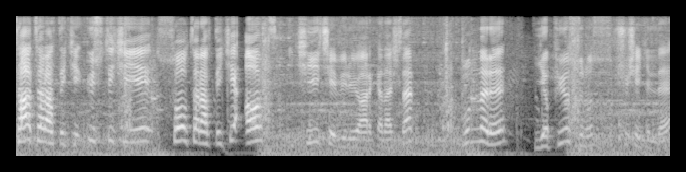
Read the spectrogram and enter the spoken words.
Sağ taraftaki üst ikiyi, sol taraftaki alt ikiyi çeviriyor arkadaşlar. Bunları yapıyorsunuz şu şekilde.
